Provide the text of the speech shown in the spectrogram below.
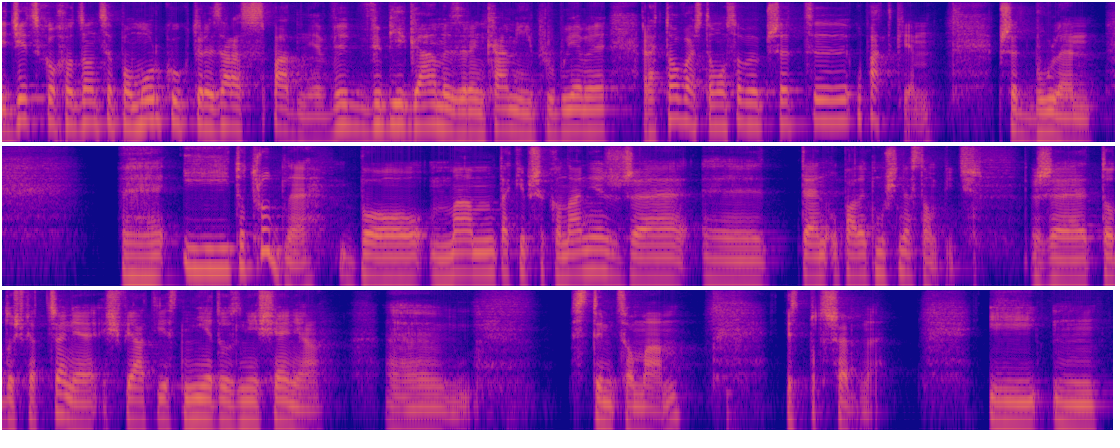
y, dziecko chodzące po murku, które zaraz spadnie. Wy, wybiegamy z rękami i próbujemy ratować tą osobę przed y, upadkiem, przed bólem. E, I to trudne, bo mam takie przekonanie, że y, ten upadek musi nastąpić, że to doświadczenie, świat jest nie do zniesienia z tym, co mam, jest potrzebne. I mm,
